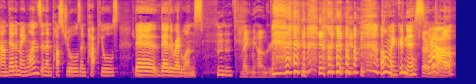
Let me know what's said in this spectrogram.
Um, they're the main ones, and then pustules and papules. They're they're the red ones. Make me hungry. Oh my goodness! Sorry How?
